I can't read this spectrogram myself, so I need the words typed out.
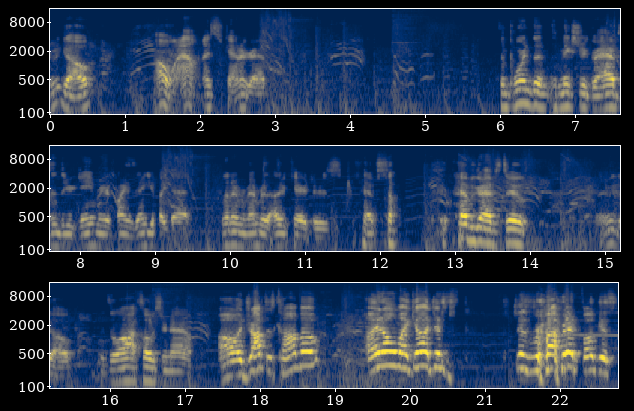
Here we go. Oh, wow. Nice counter grab. It's important to, to mix your grabs into your game when you're fighting Zangief like that. Let him remember the other characters have some have grabs too. There we go. It's a lot closer now. Oh, it dropped his combo? And oh my god, just just red focus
